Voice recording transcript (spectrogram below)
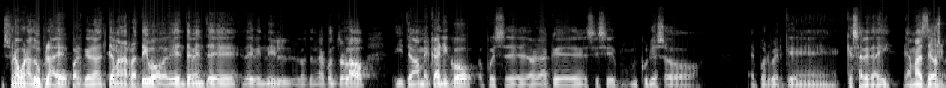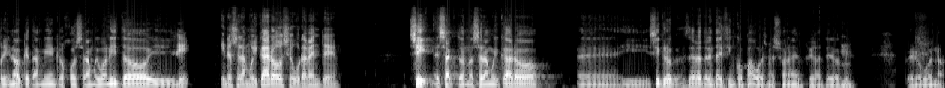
es una buena dupla, ¿eh? Porque el tema narrativo, evidentemente, David Neal lo tendrá controlado, y tema mecánico, pues eh, la verdad que sí, sí, muy curioso eh, por ver qué, qué sale de ahí. Y además de Osprey, ¿no? Que también que el juego será muy bonito y... Sí. Y no será muy caro, seguramente. Sí, exacto, no será muy caro. eh, y sí, creo que era 35 pavos, me suena, ¿eh? fíjate. que- Mm. Pero bueno.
